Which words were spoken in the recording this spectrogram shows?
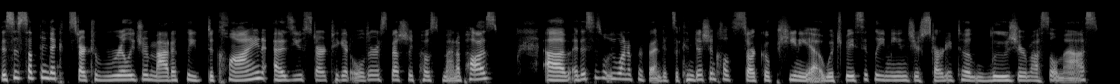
This is something that can start to really dramatically decline as you start to get older, especially post menopause. Um, and this is what we want to prevent. It's a condition called sarcopenia, which basically means you're starting to lose your muscle mass.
